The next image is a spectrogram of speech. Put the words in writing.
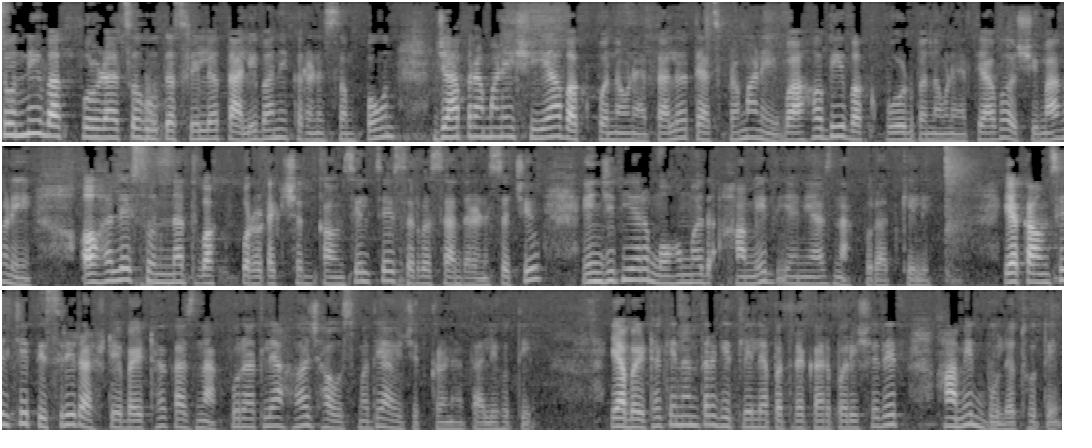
सुन्नी वक्फ बोर्डाचं होत असलेलं तालिबानीकरण संपवून ज्याप्रमाणे शिया वक्फ बनवण्यात आलं त्याचप्रमाणे वाहबी वक्फ बोर्ड बनवण्यात यावं अशी मागणी अहले सुन्नत वक्फ प्रोटेक्शन काउन्सिलचे सर्वसाधारण सचिव इंजिनियर मोहम्मद हामिद यांनी आज नागपुरात केली. या काउन्सिलची तिसरी राष्ट्रीय बैठक आज नागपुरातल्या हज हाऊसमध्ये आयोजित करण्यात आली होती. या बैठकीनंतर घेतलेल्या पत्रकार परिषदेत हामिद बोलत होते.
